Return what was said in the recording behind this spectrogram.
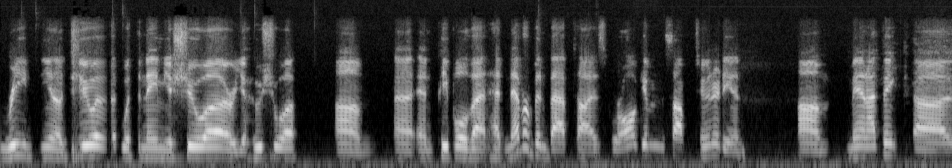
read, you know, do it with the name Yeshua or Yahushua. Um, uh, and people that had never been baptized were all given this opportunity. And um, man, I think uh,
